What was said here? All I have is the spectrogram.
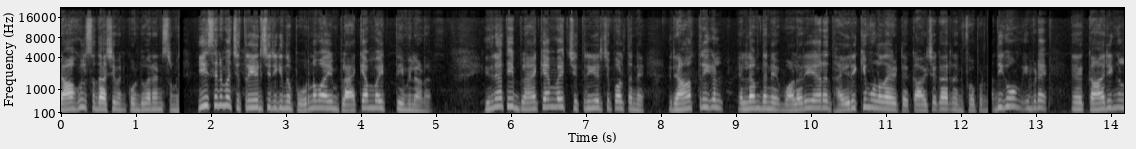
രാഹുൽ സദാശിവൻ കൊണ്ടുവരാൻ ശ്രമിച്ചു. ഈ സിനിമ ചിത്രീകരിച്ചിരിക്കുന്ന പൂർണമായും ബ്ലാക്ക് ആൻഡ് വൈറ്റ് തീമിലാണ് ഇതിനകത്ത് ഈ ബ്ലാക്ക് ആൻഡ് വൈറ്റ് ചിത്രീകരിച്ചപ്പോൾ തന്നെ രാത്രികൾ എല്ലാം തന്നെ വളരെയേറെ ദൈർഘ്യമുള്ളതായിട്ട് കാഴ്ചക്കാരൻ അനുഭവപ്പെടുന്നു. അധികവും ഇവിടെ കാര്യങ്ങൾ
